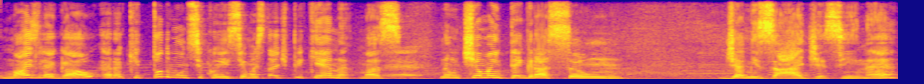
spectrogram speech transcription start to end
o mais legal era que todo mundo se conhecia, uma cidade pequena, mas não tinha uma integração de amizade, assim, né?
